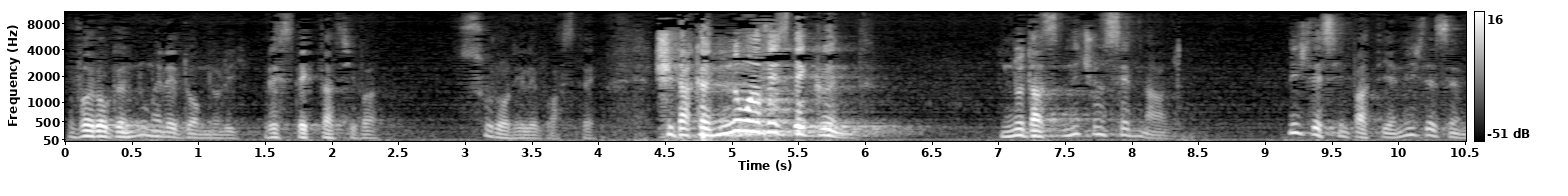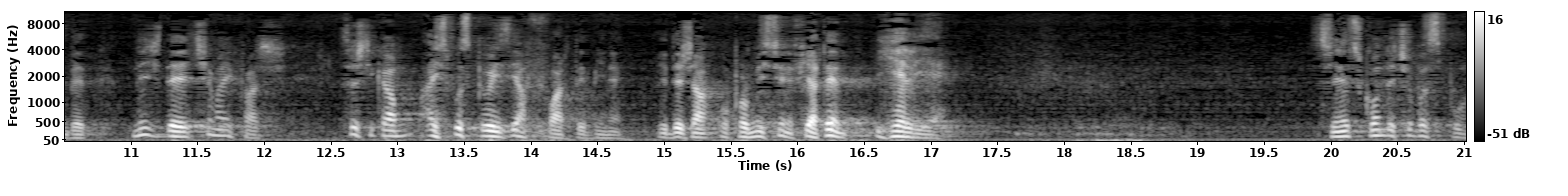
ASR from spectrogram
Vă rog în numele Domnului, respectați-vă surorile voastre. Și dacă nu aveți de gând, nu dați niciun semnal, nici de simpatie, nici de zâmbet, nici de ce mai faci. Să știi că am, ai spus poezia foarte bine. E deja o promisiune. Fii atent, El e. Țineți cont de ce vă spun.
